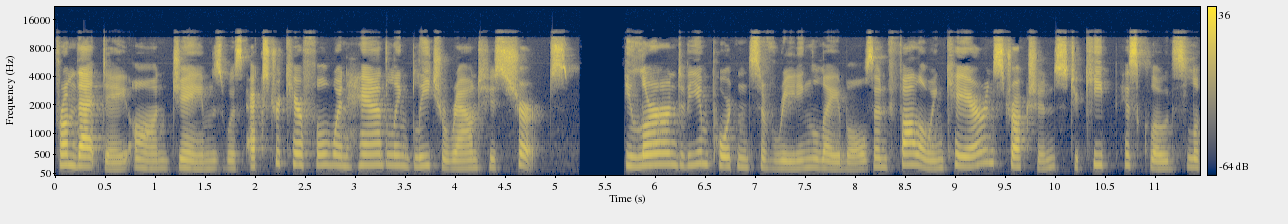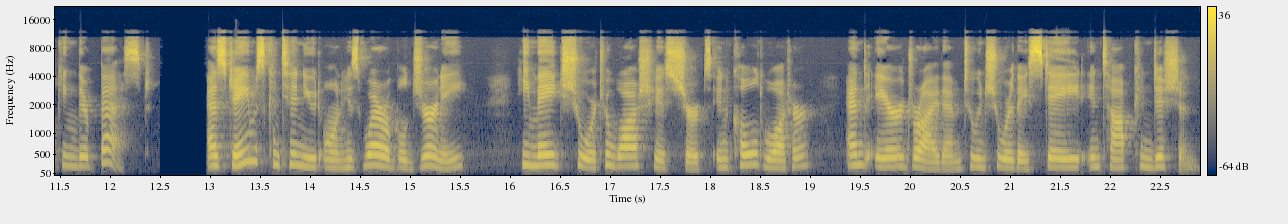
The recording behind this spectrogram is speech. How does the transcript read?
From that day on James was extra careful when handling bleach around his shirts. He learned the importance of reading labels and following care instructions to keep his clothes looking their best. As James continued on his wearable journey, he made sure to wash his shirts in cold water and air dry them to ensure they stayed in top condition.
